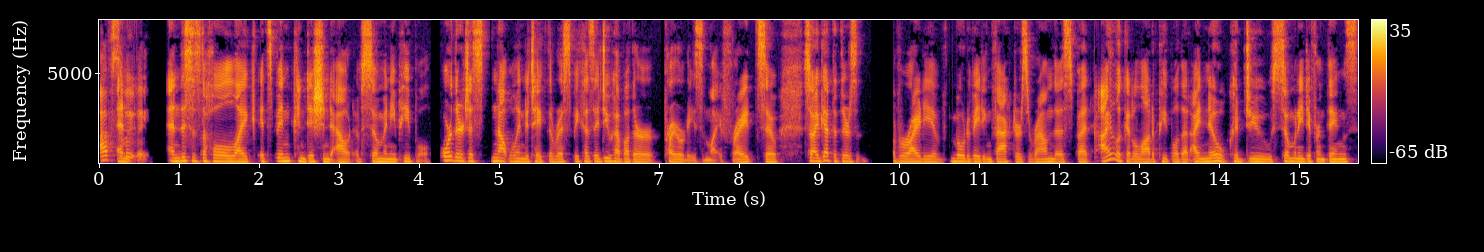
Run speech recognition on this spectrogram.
Absolutely. And, and this is the whole like it's been conditioned out of so many people, or they're just not willing to take the risk because they do have other priorities in life, right? So, so I get that there's a variety of motivating factors around this, but I look at a lot of people that I know could do so many different things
